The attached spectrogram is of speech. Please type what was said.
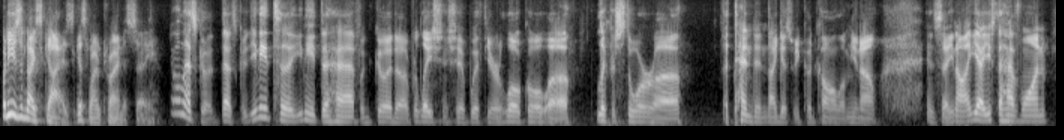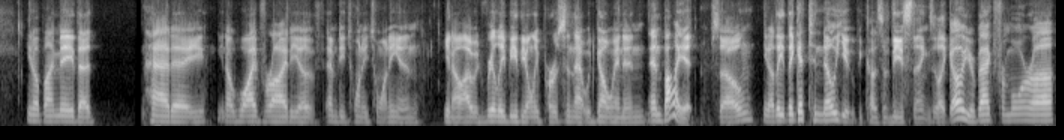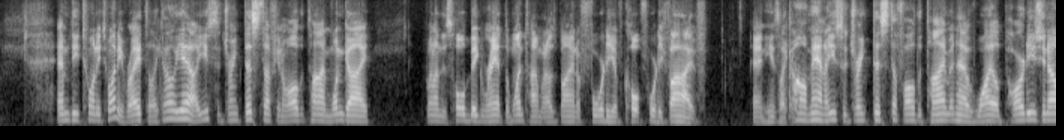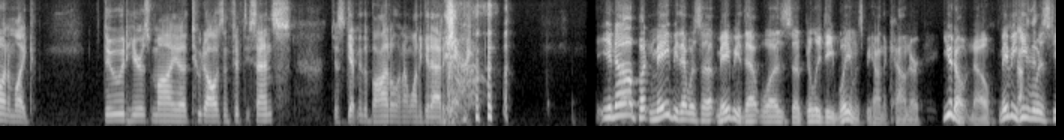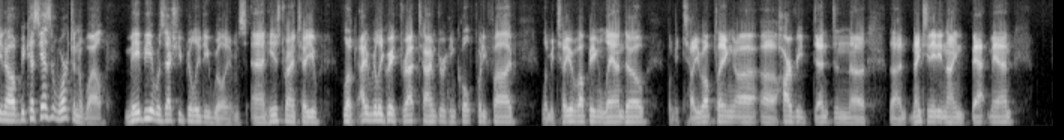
But he's a nice guy. I guess what I'm trying to say. Well, that's good. That's good. You need to you need to have a good uh, relationship with your local uh, liquor store uh, attendant, I guess we could call them. You know, and say, you know, yeah, I used to have one, you know, by me that had a you know wide variety of MD 2020, and you know, I would really be the only person that would go in and, and buy it. So, you know, they, they get to know you because of these things. They're like, oh, you're back for more uh, MD 2020, right? They're like, oh, yeah, I used to drink this stuff, you know, all the time. One guy went on this whole big rant the one time when I was buying a 40 of Colt 45. And he's like, oh, man, I used to drink this stuff all the time and have wild parties, you know? And I'm like, dude, here's my uh, $2.50. Just get me the bottle and I want to get out of here. You know, but maybe that was uh, maybe that was uh, Billy Dee Williams behind the counter. You don't know. Maybe he was, you know, because he hasn't worked in a while. Maybe it was actually Billy Dee Williams, and he's trying to tell you, look, I had a really great time drinking Colt 45. Let me tell you about being Lando. Let me tell you about playing uh, uh, Harvey Dent in uh, uh, 1989 Batman.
